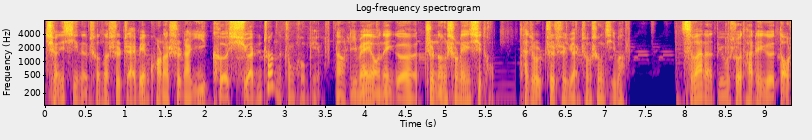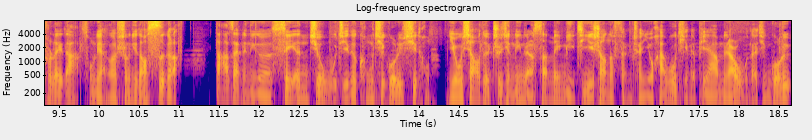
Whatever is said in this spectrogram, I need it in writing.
全系的车呢是窄边框的十点一可旋转的中控屏啊，里面有那个智能声联系统，它就是支持远程升级嘛。此外呢，比如说它这个倒车雷达从两个升级到四个了。搭载的那个 CN 九五级的空气过滤系统，有效对直径零点三微米及以上的粉尘有害物体的 PM 点五呢进行过滤，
